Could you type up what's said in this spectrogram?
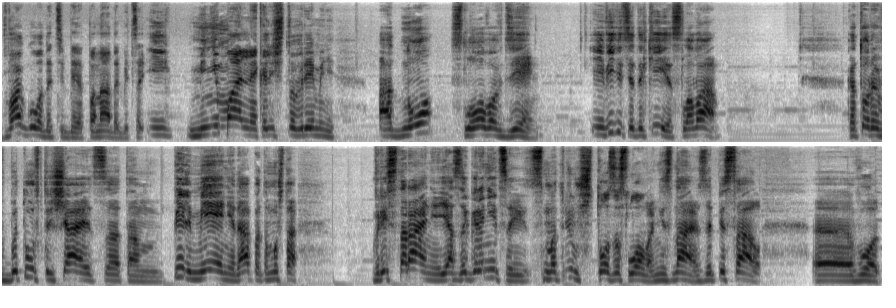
Два года тебе понадобится. И минимальное количество времени. Одно слово в день. И видите, такие слова, которые в быту встречаются, там, пельмени, да, потому что в ресторане я за границей смотрю, что за слово, не знаю, записал. Э, вот,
